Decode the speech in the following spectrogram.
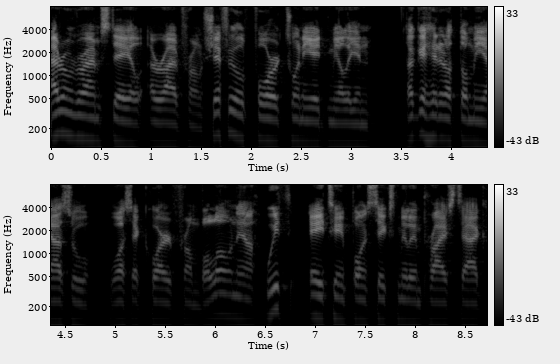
Aaron Ramsdale arrived from Sheffield for 28 million. Takehiro Tomiyasu was acquired from Bologna with 18.6 million price tag.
